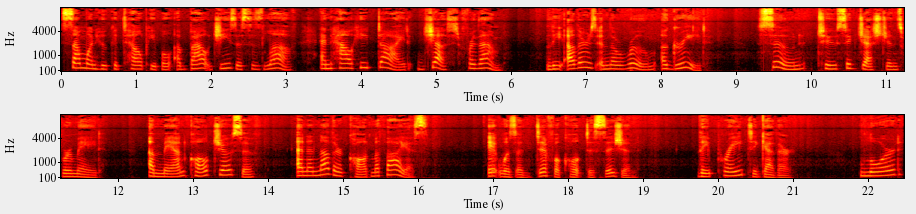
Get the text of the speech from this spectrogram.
someone who could tell people about Jesus' love and how he died just for them. The others in the room agreed. Soon, two suggestions were made a man called Joseph and another called Matthias. It was a difficult decision. They prayed together. Lord,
